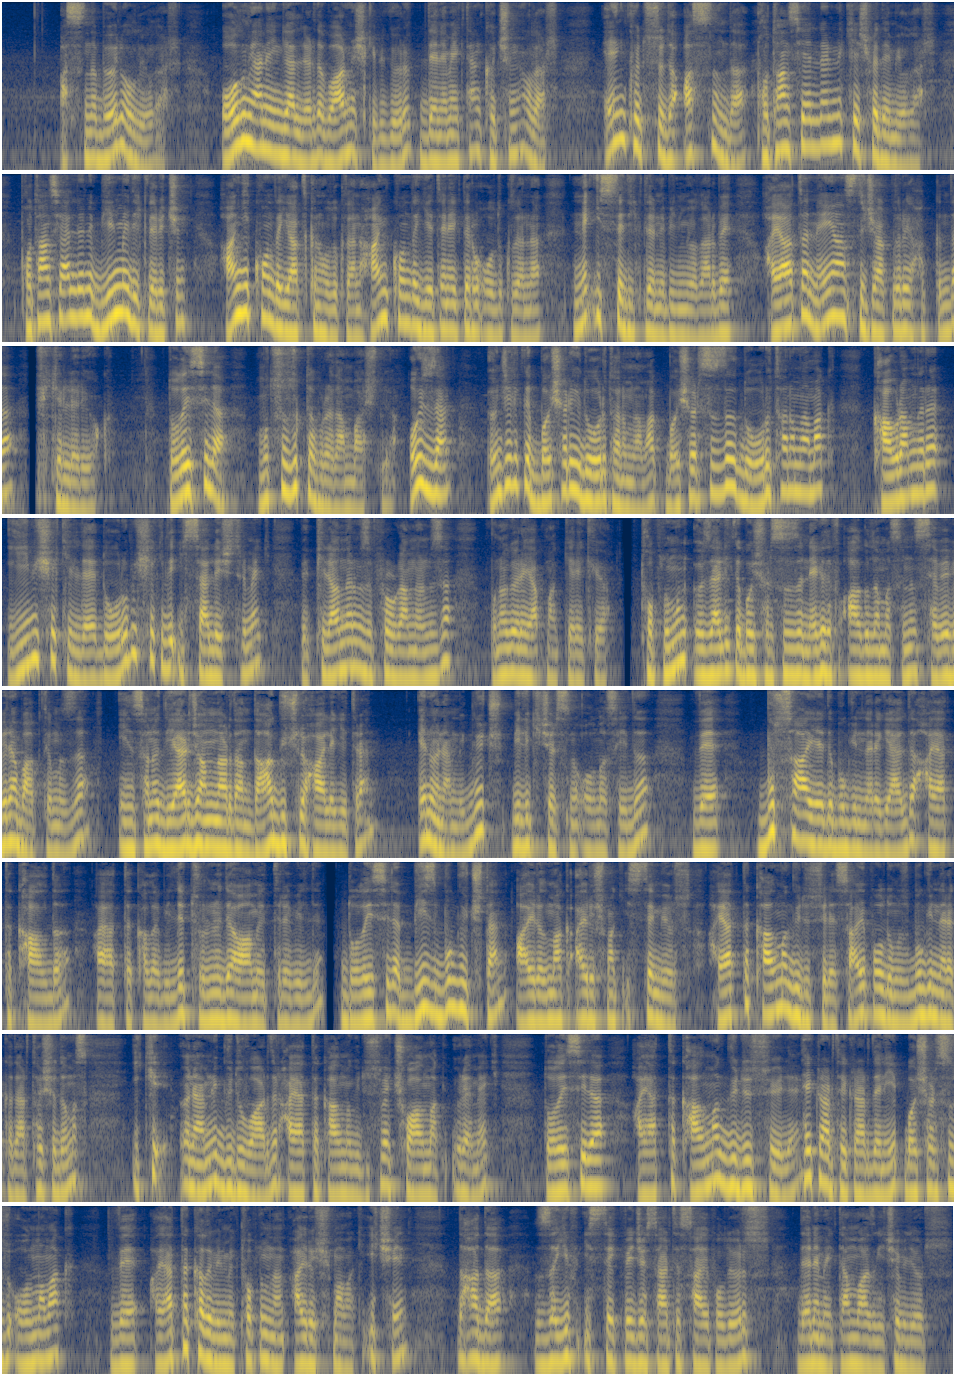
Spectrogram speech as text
Aslında böyle oluyorlar. Olmayan engelleri de varmış gibi görüp denemekten kaçınıyorlar. En kötüsü de aslında potansiyellerini keşfedemiyorlar. Potansiyellerini bilmedikleri için hangi konuda yatkın olduklarını, hangi konuda yetenekleri olduklarını, ne istediklerini bilmiyorlar ve hayata ne yansıtacakları hakkında fikirleri yok. Dolayısıyla mutsuzluk da buradan başlıyor. O yüzden öncelikle başarıyı doğru tanımlamak, başarısızlığı doğru tanımlamak, kavramları iyi bir şekilde, doğru bir şekilde içselleştirmek ve planlarımızı, programlarımızı buna göre yapmak gerekiyor. Toplumun özellikle başarısızlığı negatif algılamasının sebebine baktığımızda insanı diğer canlılardan daha güçlü hale getiren en önemli güç birlik içerisinde olmasıydı ve bu sayede bugünlere geldi, hayatta kaldı, hayatta kalabildi, türünü devam ettirebildi. Dolayısıyla biz bu güçten ayrılmak, ayrışmak istemiyoruz. Hayatta kalma güdüsüyle sahip olduğumuz bugünlere kadar taşıdığımız iki önemli güdü vardır. Hayatta kalma güdüsü ve çoğalmak, üremek. Dolayısıyla hayatta kalma güdüsüyle tekrar tekrar deneyip başarısız olmamak ve hayatta kalabilmek, toplumdan ayrışmamak için daha da zayıf istek ve cesarete sahip oluyoruz. Denemekten vazgeçebiliyoruz.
